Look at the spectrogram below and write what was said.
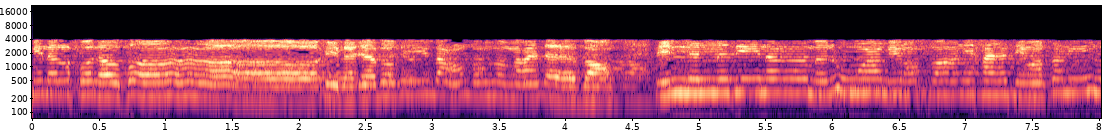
من الخلطاء ليبغي بعضهم على بعض. إلا الذين آمنوا وعملوا الصالحات وقليل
